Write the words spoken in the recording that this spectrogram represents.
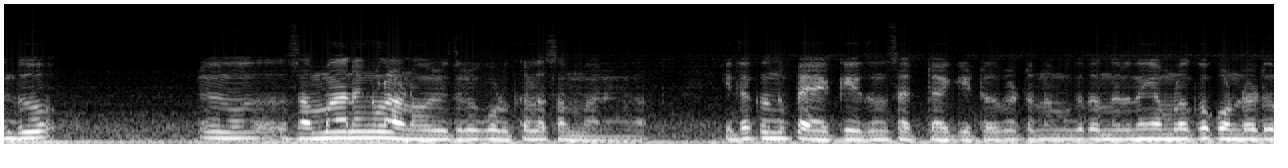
എന്തോ സമ്മാനങ്ങളാണ് ഓരോരുത്തർക്ക് കൊടുക്കാനുള്ള സമ്മാനങ്ങളാണ് ഇതൊക്കെ ഒന്ന് പാക്ക് ചെയ്ത് സെറ്റാക്കിയിട്ട് പെട്ടെന്ന് നമുക്ക് തന്നിരുന്നെങ്കിൽ നമ്മളൊക്കെ കൊണ്ടുപോയിട്ട്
